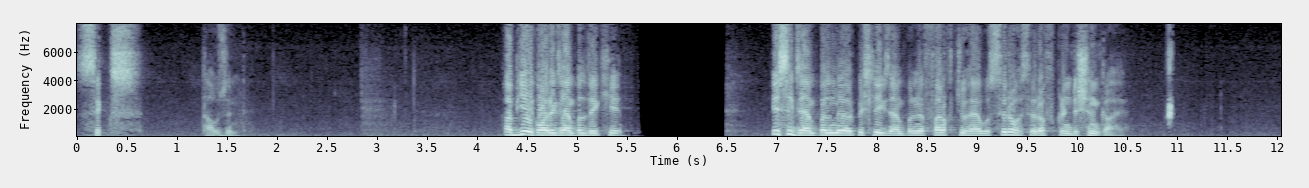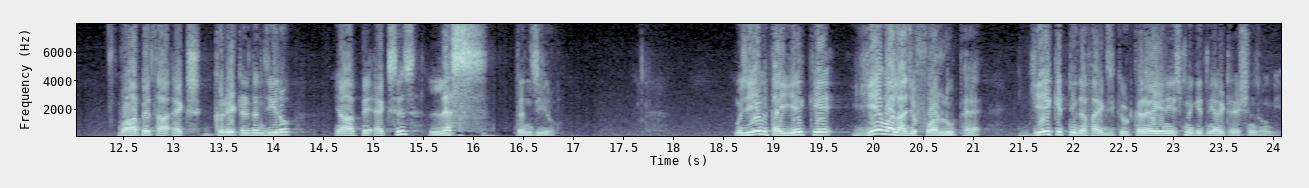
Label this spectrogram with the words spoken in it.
سکس تھاؤزینڈ اب یہ ایک اور ایگزامپل دیکھیے۔ اس ایگزامپل میں اور پچھلی ایگزامپل میں فرق جو ہے وہ صرف صرف کنڈیشن کا ہے۔ وہاں پہ تھا ایکس گریٹر دین زیرو یہاں پہ ایکس از لیس دین زیرو مجھے یہ بتائیے کہ یہ والا جو فور لوپ ہے، یہ کتنی دفعہ ایگزیکیوٹ کرے گا؟ یعنی اس میں کتنی آئٹریشن ہوں گی؟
